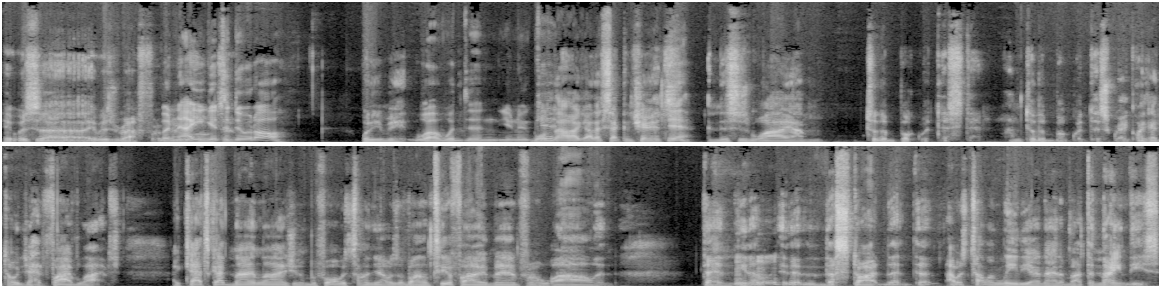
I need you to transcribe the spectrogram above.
It was uh, it was rough. For But now you get to do it all. What do you mean? Well, with the, your new Well, now I got a second chance. Yeah. And this is why I'm to the book with this thing. I'm to the book with this, Greg. Like I told you, I had five lives. A cat's got nine lives. You know, before I was telling you I was a volunteer fireman for a while. And then, you know, the, the start, the, the, I was telling Lee the other night about the 90s.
